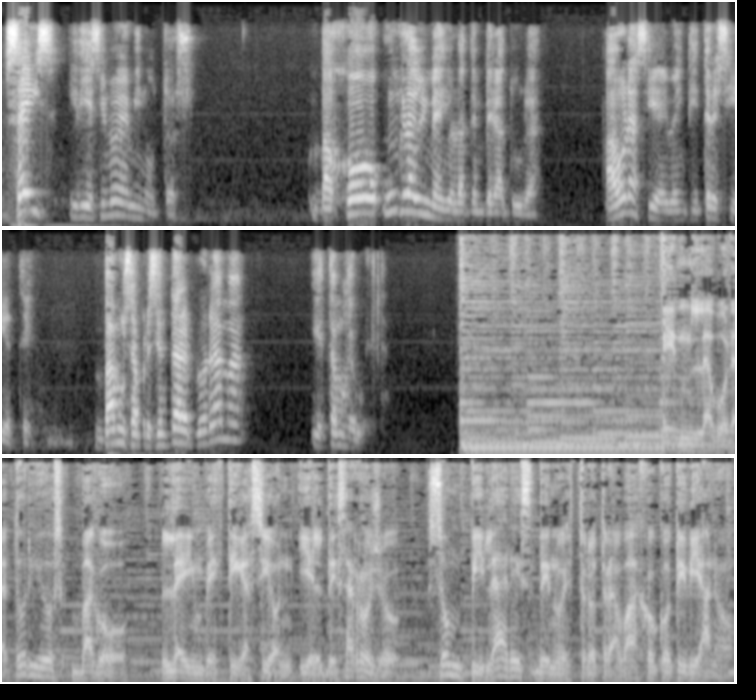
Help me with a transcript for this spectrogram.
6 y 19 minutos. Bajó un grado y medio la temperatura. Ahora sí hay 23.7. Vamos a presentar el programa y estamos de vuelta. En Laboratorios Vago, la investigación y el desarrollo son pilares de nuestro trabajo cotidiano.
